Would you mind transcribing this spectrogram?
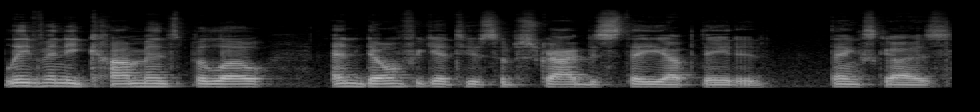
leave any comments below, and don't forget to subscribe to stay updated. Thanks guys.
